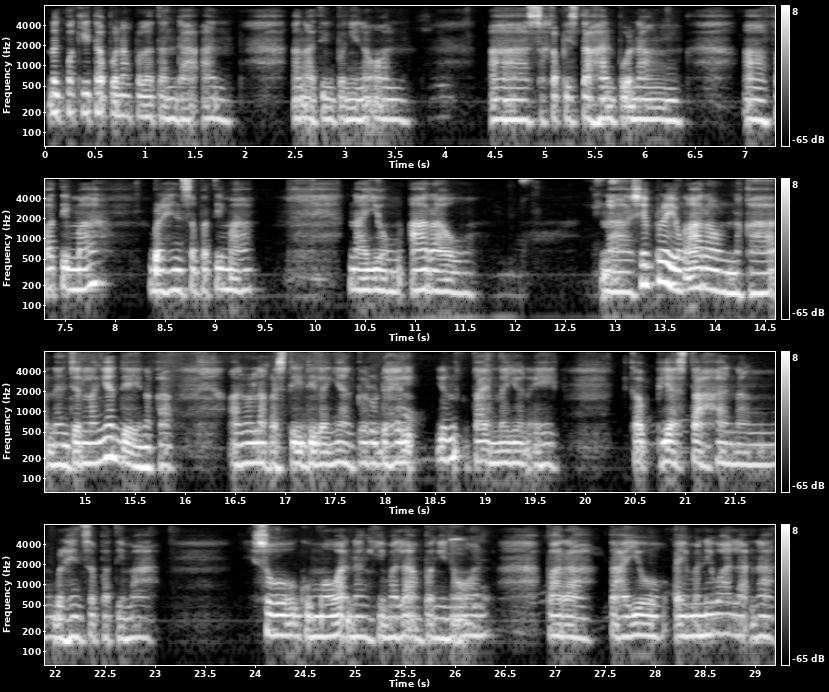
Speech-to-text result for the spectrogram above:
nagpakita po ng palatandaan ang ating Panginoon ah, sa kapistahan po ng ah, Fatima, Birhen sa Fatima, na yung araw na syempre yung araw naka nandyan lang yan din naka ano lang steady lang yan pero dahil yung time na yun ay kapiyastahan ng Birhen sa Fatima so gumawa ng himala ang Panginoon para tayo ay maniwala na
